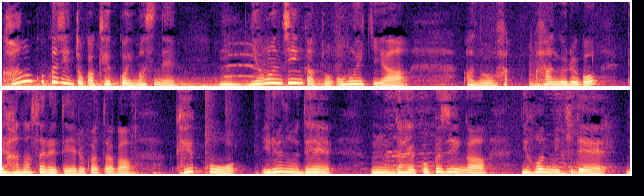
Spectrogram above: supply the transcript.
韓国人とか結構いますね、うん、日本人かと思いきやあのハングル語で話されている方が結構いるので、うん、外国人が日本に来て、う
